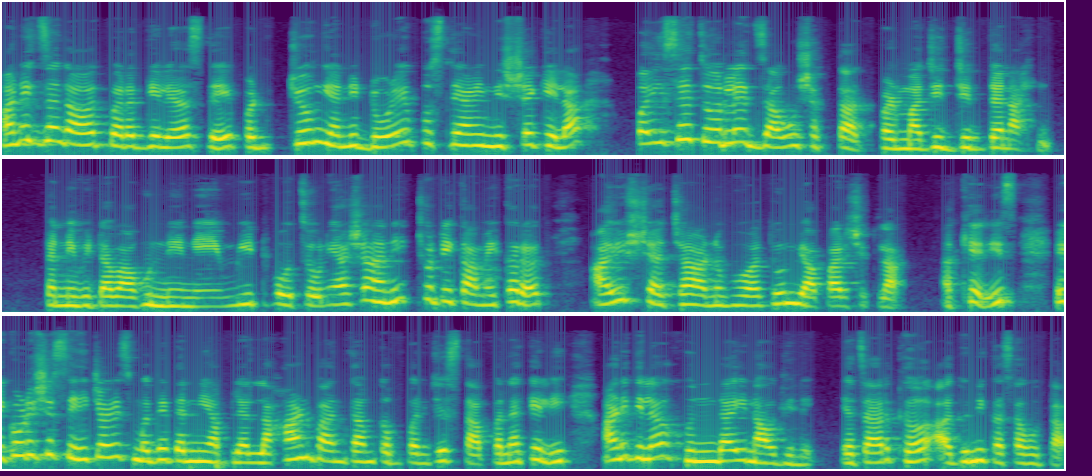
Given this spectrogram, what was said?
अनेक जण गावात परत गेले असते पण चुंग यांनी डोळे पुसले आणि निश्चय केला पैसे चोरले जाऊ शकतात पण माझी जिद्द नाही. त्यांनी विटा वाहून नेणे मीठ पोहोचवणे अशा अनेक छोटी कामे करत आयुष्याच्या अनुभवातून व्यापार शिकला. अखेरीस एकोणीसशे सेहेचाळीसमध्ये त्यांनी आपल्या लहान बांधकाम कंपनीची स्थापना केली आणि तिला हुंदाई नाव दिले. याचा अर्थ आधुनिक असा होता.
